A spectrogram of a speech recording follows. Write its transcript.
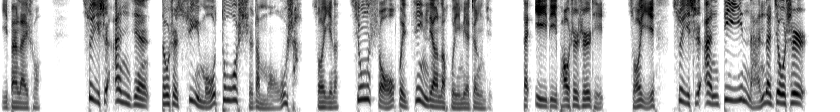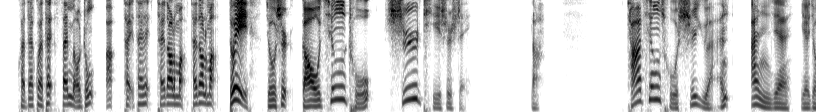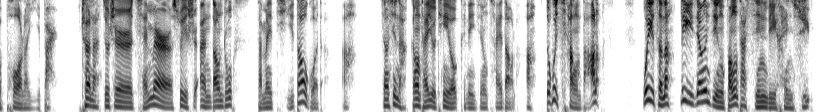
一般来说，碎尸案件都是蓄谋多时的谋杀，所以呢，凶手会尽量的毁灭证据，在异地抛尸尸体。所以，碎尸案第一难的就是。快猜快猜，三秒钟啊！猜猜猜到了吗？猜到了吗？对，就是搞清楚尸体是谁。那查清楚尸源，案件也就破了一半。这呢，就是前面碎尸案当中咱们提到过的啊。相信呢，刚才有听友肯定已经猜到了啊，都会抢答了。为此呢，丽江警方他心里很虚。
